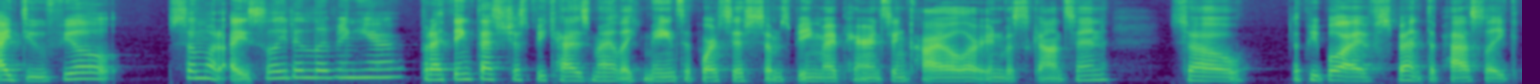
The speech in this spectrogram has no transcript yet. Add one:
I do feel somewhat isolated living here, but I think that's just because my like main support systems being my parents and Kyle are in Wisconsin. So the people I've spent the past like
